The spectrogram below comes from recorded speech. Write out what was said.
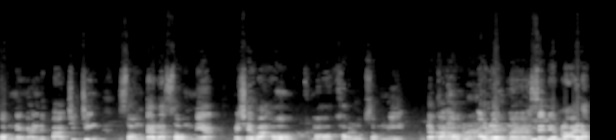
ทรงอย่างนั้นหรือเปล่าจริง ๆ ทรงแต่ละทรงเนี่ยไม่ใช่ว่าโอ้หมอขอรูปทรงนี้ แล้วก็เอาเอาเล็บมาเสร็จเรียบร้อยแล้ว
